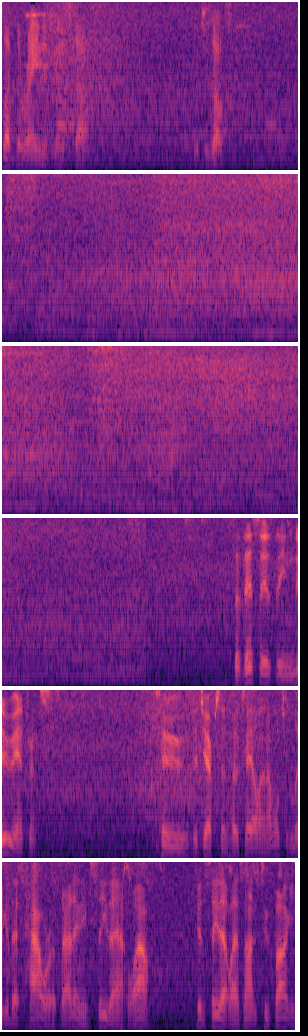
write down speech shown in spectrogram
Looks like the rain is going to stop, which is awesome. So this is the new entrance to the Jefferson Hotel, and I want you to look at that tower up there. I didn't even see that. Wow. Couldn't see that last night. It was too foggy.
